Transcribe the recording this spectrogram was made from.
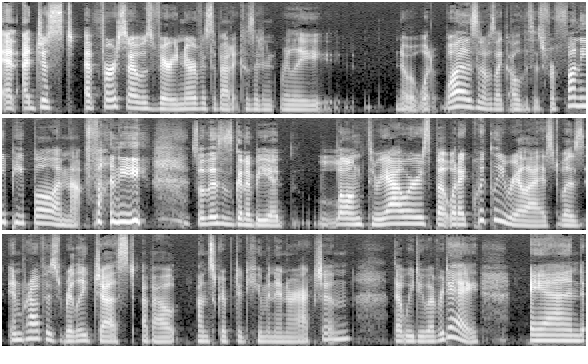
and I just at first I was very nervous about it because I didn't really know what it was. And I was like, oh, this is for funny people. I'm not funny. So this is going to be a long three hours. But what I quickly realized was improv is really just about unscripted human interaction that we do every day. And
